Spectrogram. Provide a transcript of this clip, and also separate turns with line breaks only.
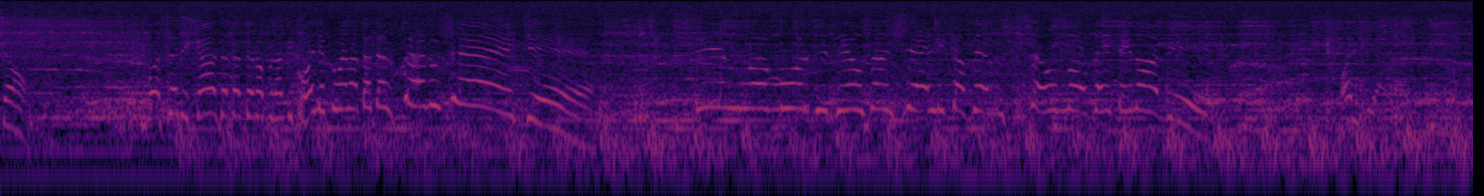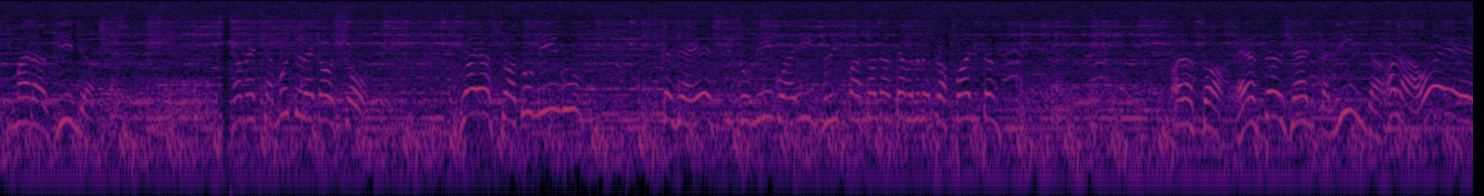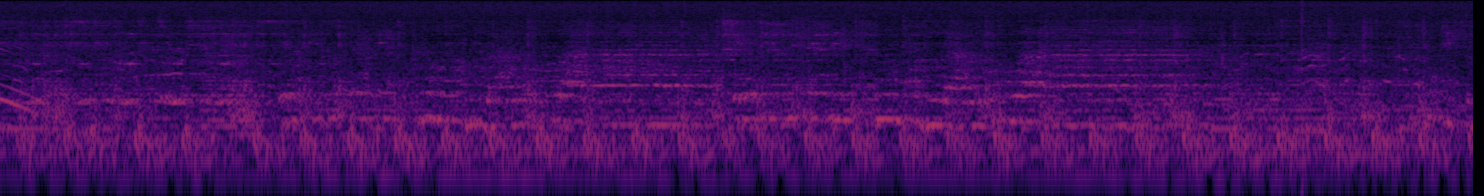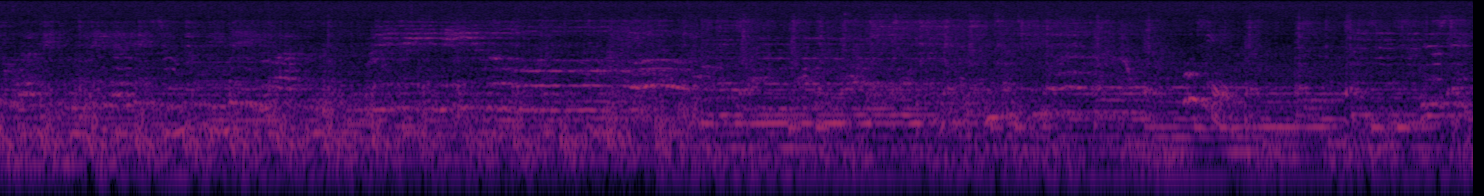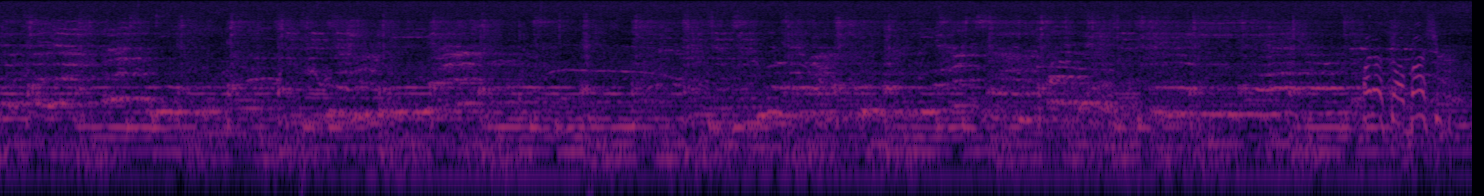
baratão. E você de casa tá tendo a oportunidade de... Olha como ela tá dançando, gente! Pelo amor de Deus, Angélica, versão 99! Olha, que maravilha! Realmente é muito legal o show. E olha só, domingo, quer dizer, esse domingo aí, domingo passado eu estava no Metropolitan. Olha só, essa é a Angélica, linda, olha lá, oi! Olha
